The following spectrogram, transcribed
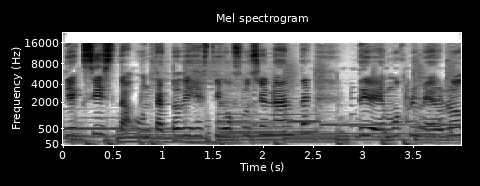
y exista un tracto digestivo funcionante debemos primero lo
